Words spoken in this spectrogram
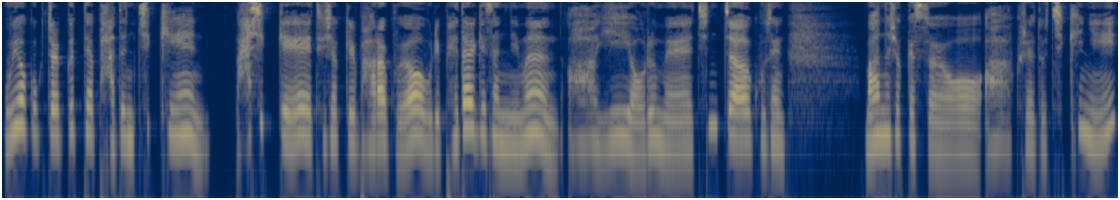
우여곡절 끝에 받은 치킨 맛있게 드셨길 바라고요. 우리 배달 기사님은, 아, 이 여름에 진짜 고생 많으셨겠어요. 아, 그래도 치킨이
